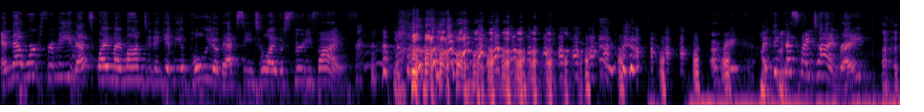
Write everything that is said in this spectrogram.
And that worked for me. That's why my mom didn't get me a polio vaccine till I was 35. All right. I think that's my time, right?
